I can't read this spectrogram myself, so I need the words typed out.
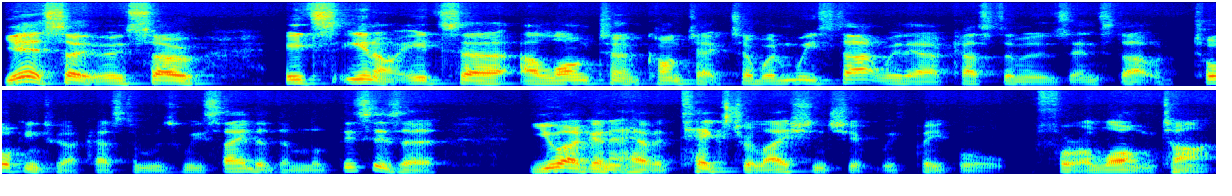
Yeah, so so it's you know it's a, a long-term contact. So when we start with our customers and start talking to our customers we say to them look this is a you are going to have a text relationship with people for a long time.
